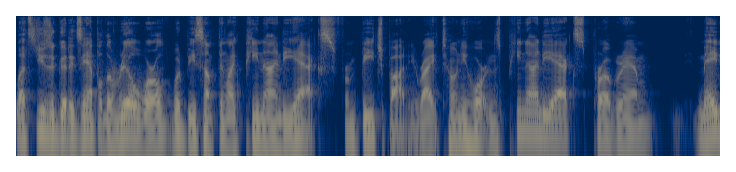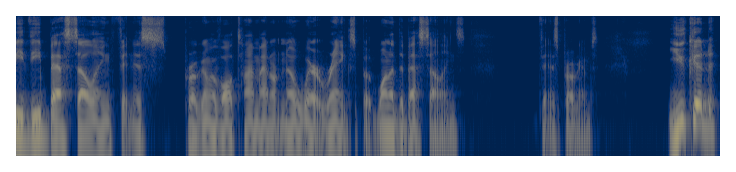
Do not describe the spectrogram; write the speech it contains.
let's use a good example, the real world would be something like P90X from Beachbody, right? Tony Horton's P90X program, maybe the best-selling fitness program of all time. I don't know where it ranks, but one of the best selling fitness programs. You could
